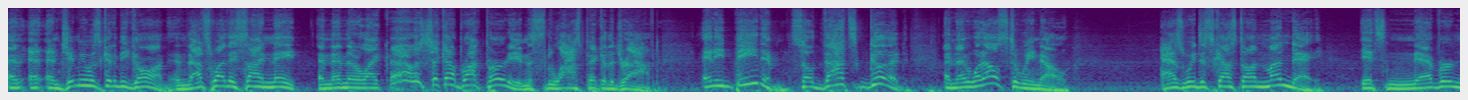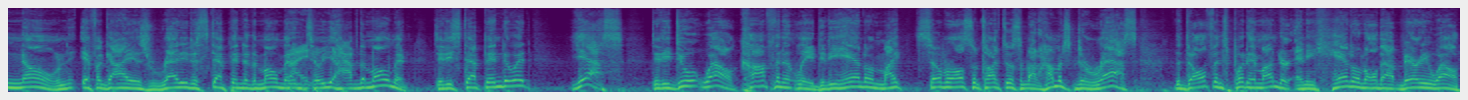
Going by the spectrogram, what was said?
And, and, and Jimmy was going to be gone. And that's why they signed Nate. And then they're like, well, let's check out Brock Purdy. in this the last pick of the draft. And he beat him. So that's good. And then what else do we know? As we discussed on Monday, it's never known if a guy is ready to step into the moment Right. until you have the moment. Did he step into it? Yes. Did he do it well, confidently? Did he handle? Mike Silver also talked to us about how much duress the Dolphins put him under, and he handled all that very well.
